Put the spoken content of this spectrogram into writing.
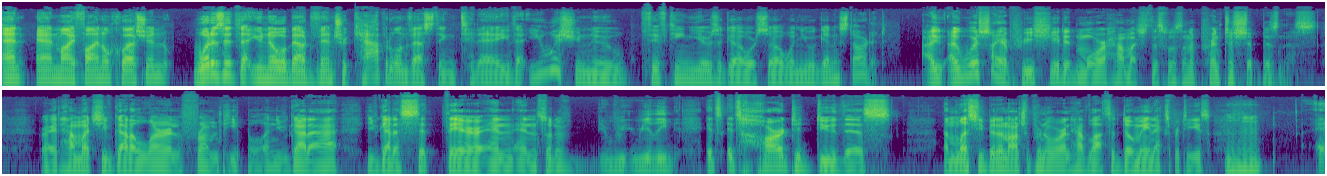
And and my final question, what is it that you know about venture capital investing today that you wish you knew 15 years ago or so when you were getting started? I, I wish I appreciated more how much this was an apprenticeship business, right? How much you've got to learn from people, and you've got to you've got to sit there and and sort of re- really. It's it's hard to do this unless you've been an entrepreneur and have lots of domain expertise. Eh,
